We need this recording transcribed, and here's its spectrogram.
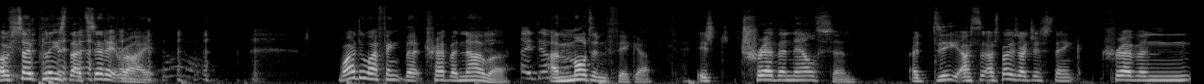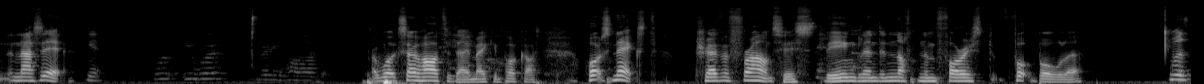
I was so pleased that I'd said it right. Why do I think that Trevor Noah, a know. modern figure, is Trevor Nelson? A D- I, I suppose I just think Trevor, and that's it. Yeah. Well, you work really hard. I worked so hard today making podcasts. What's next? Trevor Francis, the England and Nottingham Forest footballer. Was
